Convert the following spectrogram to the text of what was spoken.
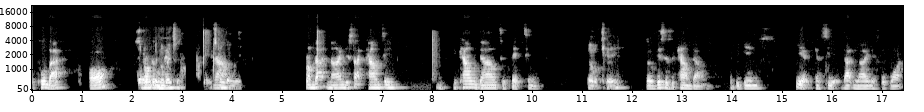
a pullback, or stronger momentum. momentum. Now, from that nine, you start counting, you count down to 13. Okay. So this is the countdown. It begins here. You can see it. That nine is the one.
